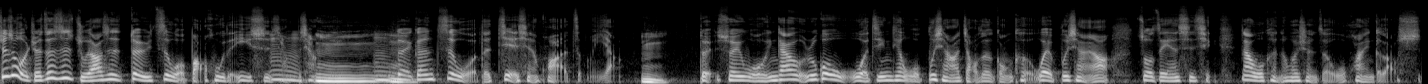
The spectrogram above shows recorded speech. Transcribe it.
就是我觉得这是主要是对于自我保护的意识强不强烈，嗯对，跟自我的界限画得怎么样。嗯对，所以我应该，如果我今天我不想要教这个功课，我也不想要做这件事情，那我可能会选择我换一个老师。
